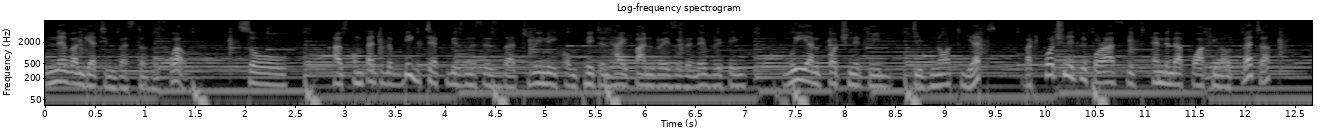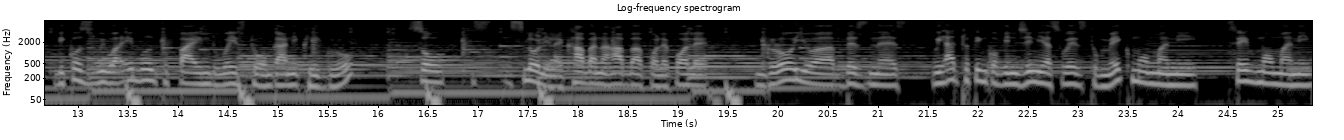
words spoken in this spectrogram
never get investors as well. So, as compared to the big tech businesses that really completed high fundraisers and everything, we unfortunately did not get. But fortunately for us, it ended up working out better because we were able to find ways to organically grow. So slowly, like haba na haba, pole pole, grow your business. We had to think of ingenious ways to make more money, save more money.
